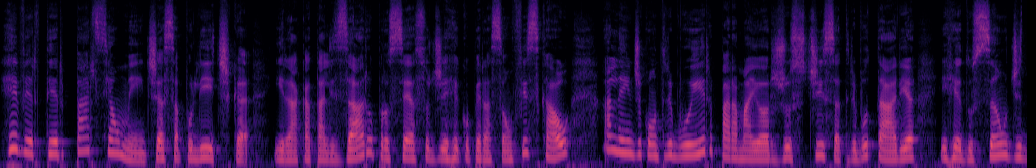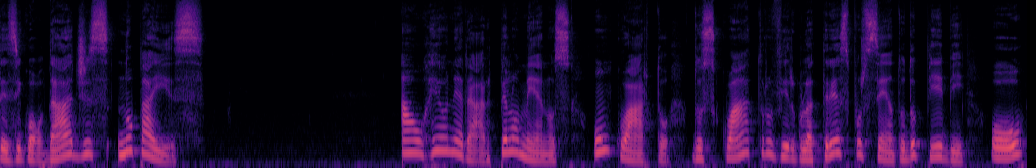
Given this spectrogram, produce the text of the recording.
Reverter parcialmente essa política irá catalisar o processo de recuperação fiscal, além de contribuir para maior justiça tributária e redução de desigualdades no país. Ao reonerar pelo menos um quarto dos 4,3% do PIB, ou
